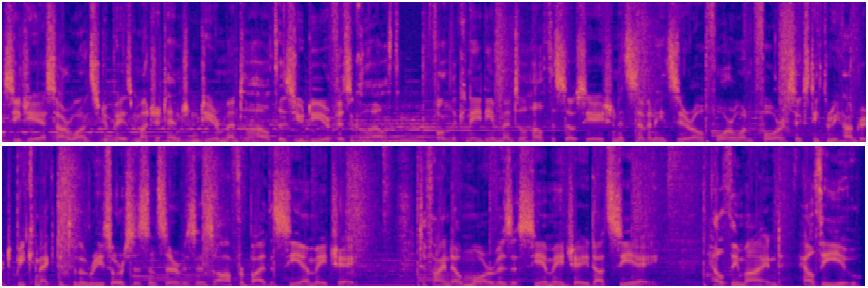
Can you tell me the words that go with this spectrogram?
CJSR wants you to pay as much attention to your mental health as you do your physical health. Phone the Canadian Mental Health Association at 780-414-6300 to be connected to the resources and services offered by the CMHA. To find out more, visit cmha.ca. Healthy mind, healthy you.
